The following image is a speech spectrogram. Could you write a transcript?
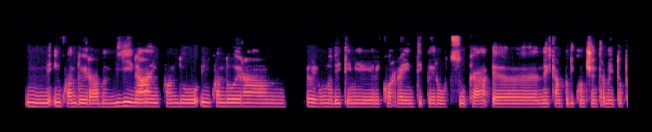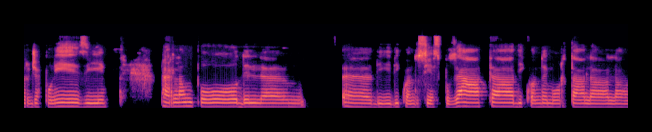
mh, in quando era bambina, in quando, in quando era mh, uno dei temi ricorrenti per Otsuka eh, nel campo di concentramento per giapponesi, parla un po' del eh, di, di, quando si è sposata, di quando è morta la, la,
